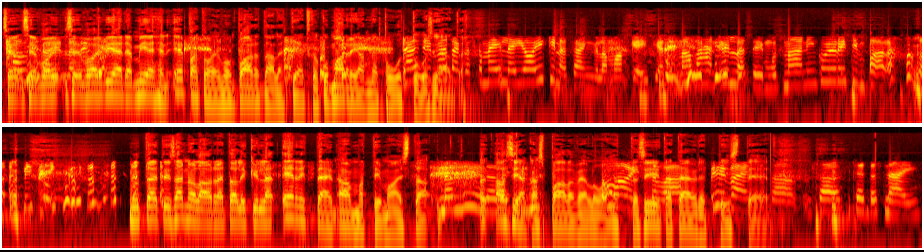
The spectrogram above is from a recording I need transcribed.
Se, se, voi, se voi viedä miehen epätoivon partaalle, tiedätkö, kun Marianne puuttuu Täytyy sieltä. myöntää, koska meillä ei ole ikinä sängyllä makeisia, niin mä vähän yllätyin, mutta mä niinku yritin parhaani. Mutta täytyy sanoa, Laura, että oli kyllä erittäin ammattimaista No niin, asiakaspalvelua, että siitä täydet Hyvä, pisteet. että saa, saa näin.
